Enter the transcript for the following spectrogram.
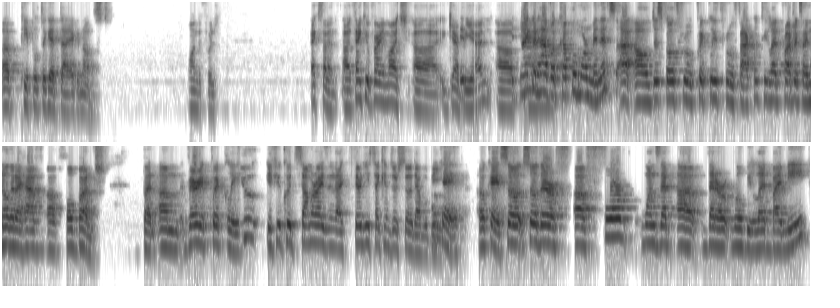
uh, people to get diagnosed. Wonderful. Excellent. Uh, thank you very much, uh, Gabriel. Uh, if I could have a couple more minutes, I'll just go through quickly through faculty-led projects. I know that I have a whole bunch, but um, very quickly. If you, if you could summarize in like 30 seconds or so, that would be. Okay. Okay. So so there are uh, four ones that uh, that are will be led by me.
